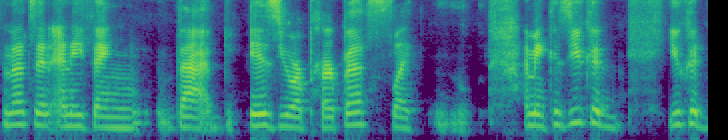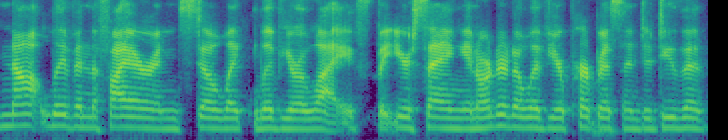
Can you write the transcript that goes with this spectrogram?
And that's in anything that is your purpose like i mean because you could you could not live in the fire and still like live your life but you're saying in order to live your purpose and to do the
